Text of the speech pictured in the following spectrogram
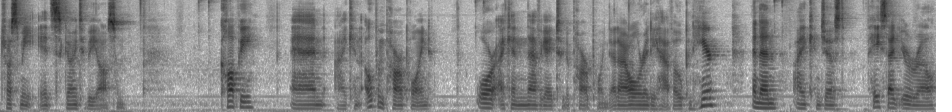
trust me, it's going to be awesome. Copy, and I can open PowerPoint or I can navigate to the PowerPoint that I already have open here. And then I can just paste that URL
